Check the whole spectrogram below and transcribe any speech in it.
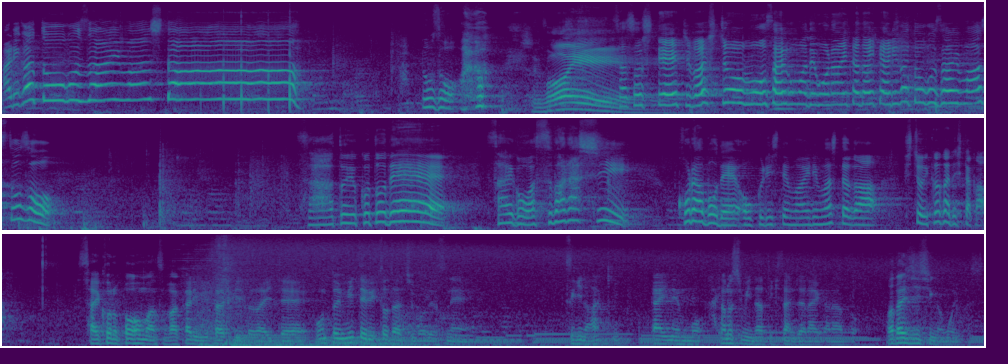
ありがとうございました。どうぞ。すごい。さあそして千葉市長も最後までご覧いただいてありがとうございます。どうぞ。さあということで最後は素晴らしいコラボでお送りしてまいりましたが市長いかがでしたか？最高のパフォーマンスばっかり見させていただいて本当に見てる人たちもですね次の秋来年も楽しみになってきたんじゃないかなと私自身が思います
